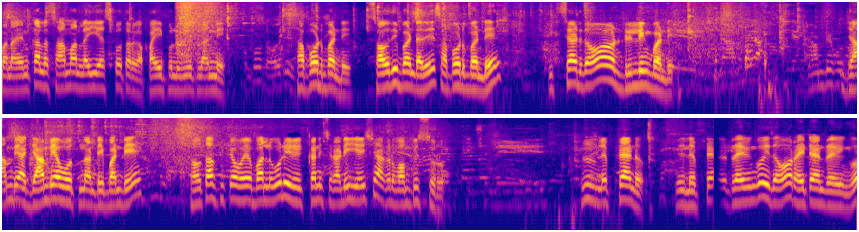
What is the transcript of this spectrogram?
మన వెనకాల సామాన్లు అవి వేసుకోతారు కదా పైపులు వీటిలు అన్నీ. సపోర్ట్ బండి. సౌదీ బండి అది సపోర్ట్ బండి. ఇటు సైడ్ డ్రిల్లింగ్ బండి. జాంబియా జాంబియా పోతుందంట ఈ బండి. సౌత్ ఆఫ్రికా పోయే వాళ్ళు కూడా ఇక్కడి నుంచి రెడీ చేసి అక్కడ పంపిస్తారు లెఫ్ట్ హ్యాండ్ ఇది లెఫ్ట్ హ్యాండ్ డ్రైవింగ్ ఇదేమో రైట్ హ్యాండ్ డ్రైవింగ్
